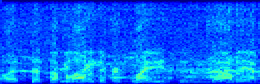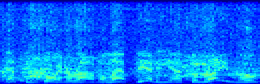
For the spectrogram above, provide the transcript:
Well, that sets up a lot of different plays, and now they have Messing going around the left end. He has some running room.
